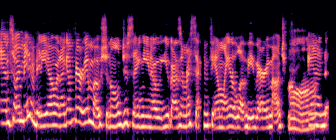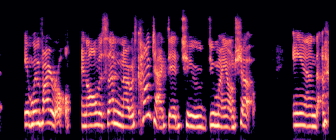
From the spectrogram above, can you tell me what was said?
and so I made a video and I got very emotional, just saying, you know, you guys are my second family. I love you very much. Aww. And it went viral. And all of a sudden, I was contacted to do my own show. And I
